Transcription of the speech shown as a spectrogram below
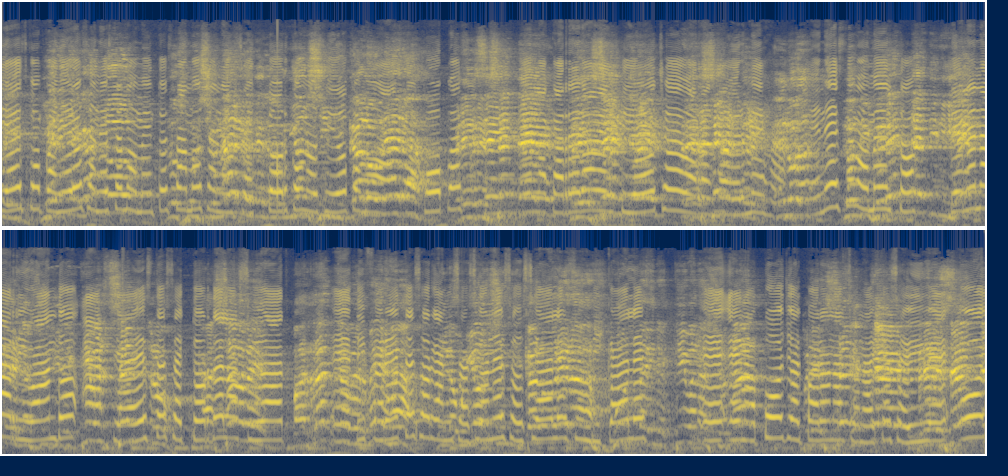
es, compañeros, en este momento estamos en el sector conocido como Copas, en la carrera 28 de Barranca Bermeja. En este momento vienen arribando hacia este sector de la ciudad eh, diferentes organizaciones sociales, sindicales, eh, en apoyo al paro nacional que se vive hoy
